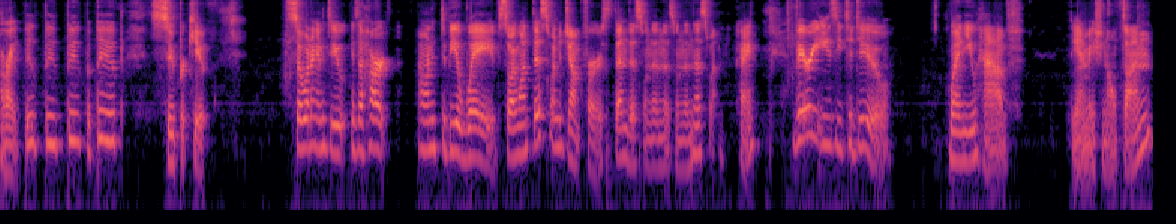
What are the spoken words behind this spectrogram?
All right, boop boop boop boop boop. Super cute. So what I'm going to do is a heart. I want it to be a wave. So I want this one to jump first, then this one, then this one, then this one. Okay? Very easy to do when you have the animation all done.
